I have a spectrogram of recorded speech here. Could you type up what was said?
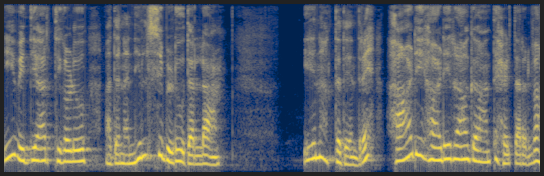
ಈ ವಿದ್ಯಾರ್ಥಿಗಳು ಅದನ್ನು ನಿಲ್ಲಿಸಿ ಬಿಡುವುದಲ್ಲ ಏನಾಗ್ತದೆ ಅಂದರೆ ಹಾಡಿ ಹಾಡಿ ರಾಗ ಅಂತ ಹೇಳ್ತಾರಲ್ವಾ?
